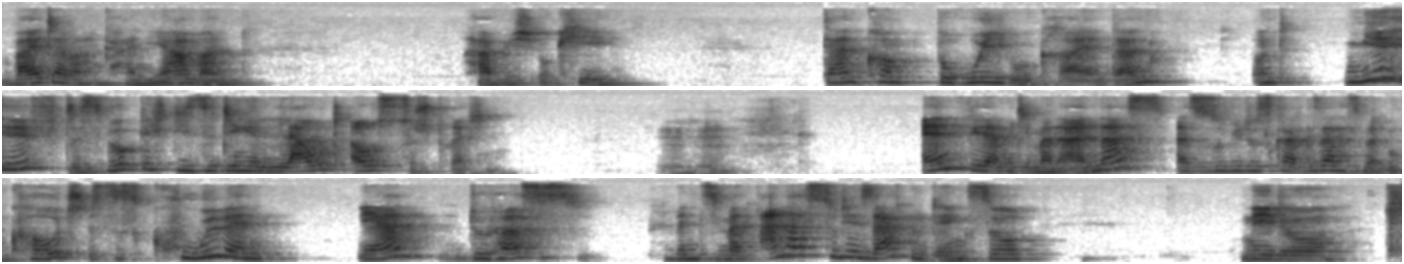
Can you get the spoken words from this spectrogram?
weitermachen kann. Ja, Mann, habe ich, okay. Dann kommt Beruhigung rein. Dann, und mir hilft es wirklich, diese Dinge laut auszusprechen. Mhm. Entweder mit jemand anders, also so wie du es gerade gesagt hast, mit einem Coach ist es cool, wenn, ja, du hörst es, wenn es jemand anders zu dir sagt, du denkst so, nee, du,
